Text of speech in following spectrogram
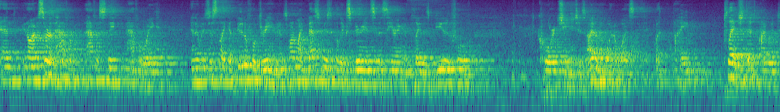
and, you know, I was sort of half, half asleep, half awake. And it was just like a beautiful dream. It was one of my best musical experiences hearing him play this beautiful chord changes. I don't know what it was, but I pledged that I would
